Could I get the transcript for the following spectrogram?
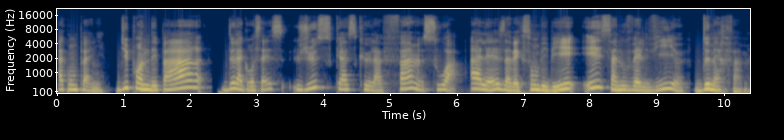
accompagne du point de départ de la grossesse jusqu'à ce que la femme soit à l'aise avec son bébé et sa nouvelle vie de mère-femme.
